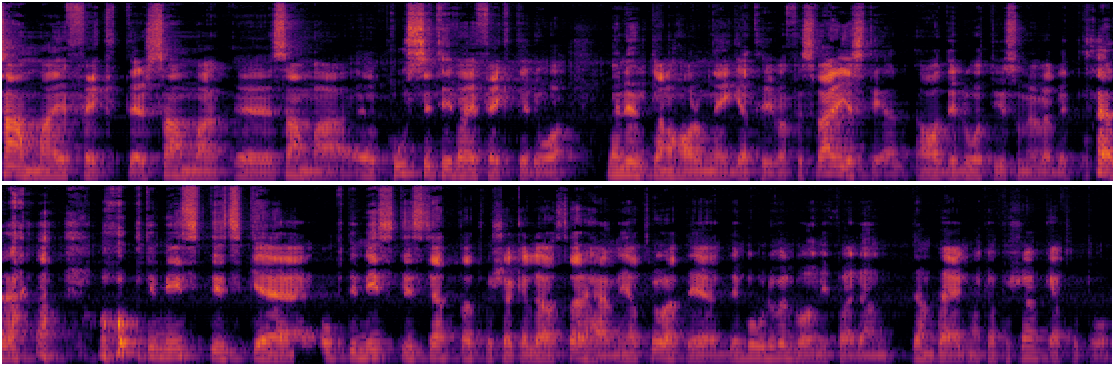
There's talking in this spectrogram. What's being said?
samma effekter, samma, eh, samma eh, positiva effekter då, men utan att ha de negativa för Sveriges del. Ja, det låter ju som en väldigt optimistisk, eh, optimistisk sätt att försöka lösa det här, men jag tror att det, det borde väl vara ungefär den, den väg man kan försöka få på.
